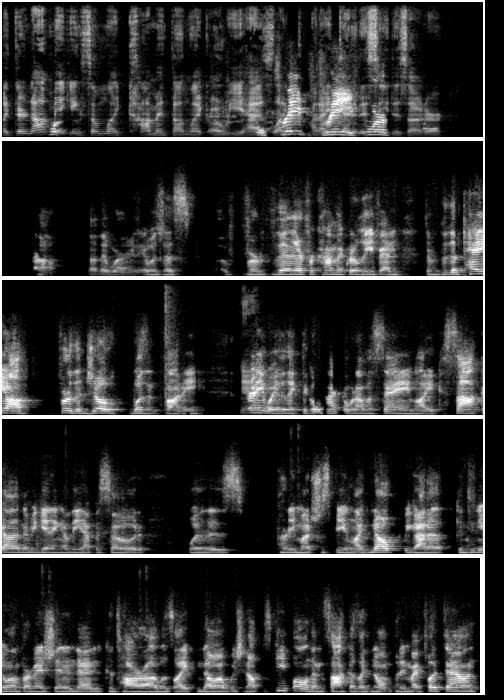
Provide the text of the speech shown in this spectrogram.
Like they're not well, making some like comment on like, oh, he has well, three, like an three, identity four, disorder. Oh, no, they weren't. It was just for they're there for comic relief, and the, the payoff for the joke wasn't funny. Yeah. Anyway, like to go back to what I was saying, like Sokka in the beginning of the episode was pretty much just being like, nope, we gotta continue on for mission. And then Katara was like, no, we should help these people. And then Sokka's like, no, I'm putting my foot down.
